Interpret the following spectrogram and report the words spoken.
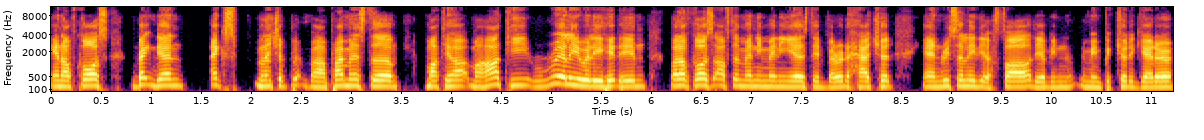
And of course, back then, ex-Malaysia uh, Prime Minister Mahathir really, really hit him. But of course, after many, many years, they buried the hatchet. And recently, they have filed, they have been, been pictured together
